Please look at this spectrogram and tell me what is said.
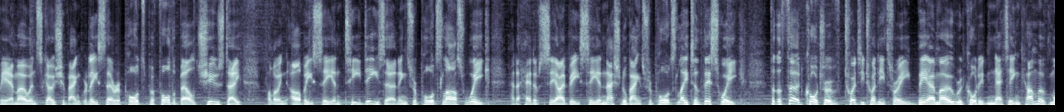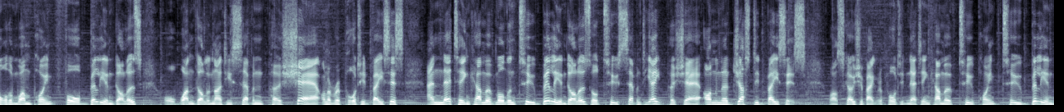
BMO and Scotiabank released their reports before the bell Tuesday, following RBC and TD's earnings reports last week and ahead of CIBC and National Bank's reports later this week. For the third quarter of 2023, BMO recorded net income of more than $1.4 billion, or $1.97 per share on a reported basis, and net income of more than $2 billion, or 270 per share on an adjusted basis, while Scotiabank reported net income of $2.2 billion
